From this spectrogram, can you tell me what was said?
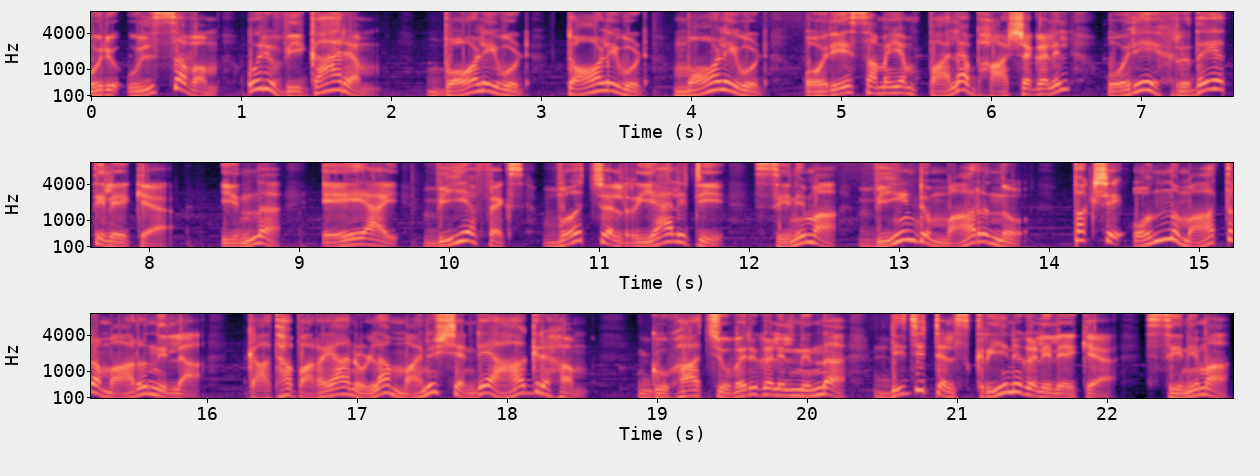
ഒരു ഉത്സവം ഒരു വികാരം. ബോളിവുഡ് ടോളിവുഡ് മോളിവുഡ് ഒരേ സമയം പല ഭാഷകളിൽ ഒരേ ഹൃദയത്തിലേക്ക്. ഇന്ന് A I V F X virtual reality cinema വീണ്ടും മാറുന്നു. പക്ഷെ ഒന്നു മാത്രം മാറുന്നില്ല. കഥ പറയാനുള്ള മനുഷ്യന്റെ ആഗ്രഹം. ഗുഹാ ചുവരുകളിൽ നിന്ന് ഡിജിറ്റൽ സ്ക്രീനുകളിലേക്ക്. സിനിമ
